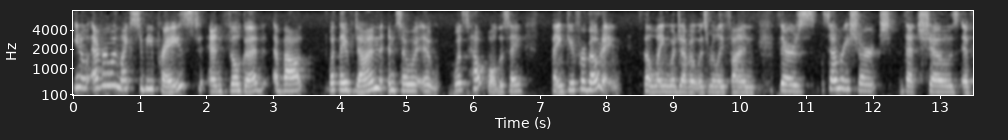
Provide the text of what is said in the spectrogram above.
You know, everyone likes to be praised and feel good about what they've done. And so it was helpful to say, thank you for voting the language of it was really fun. There's some research that shows if,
